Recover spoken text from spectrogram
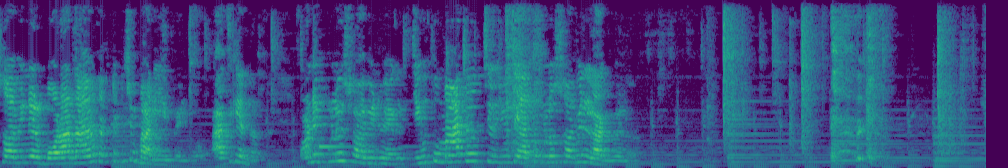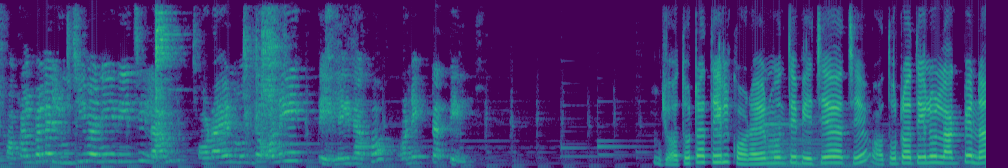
সয়াবিনের বড়া নায়ক একটা কিছু বানিয়ে ফেলব। আজকে না, অনেকগুলো সয়াবিন হয়ে গেছে। যেহেতু মাছ হচ্ছে, যেহেতু এতগুলো সয়াবিন লাগবে না। সকালবেলায় লুচি বানিয়ে দিয়েছিলাম, কড়াইয়ের মধ্যে অনেক তেল, এই দেখো, অনেকটা তেল। যতটা তেল কড়াইয়ের মধ্যে বেঁচে আছে, অতটা তেলও লাগবে না।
